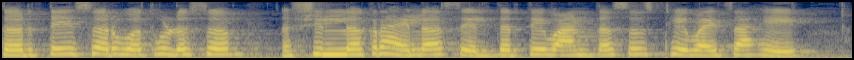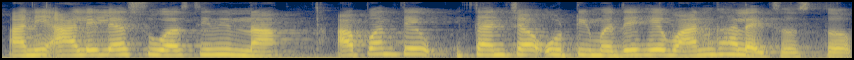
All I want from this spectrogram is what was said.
तर ते सर्व थोडंसं शिल्लक राहिलं असेल तर ते वाण तसंच ठेवायचं आहे. आणि आलेल्या सुवासिनींना आपण ते त्यांच्या ओटीमध्ये हे वाण घालायचं असतं.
